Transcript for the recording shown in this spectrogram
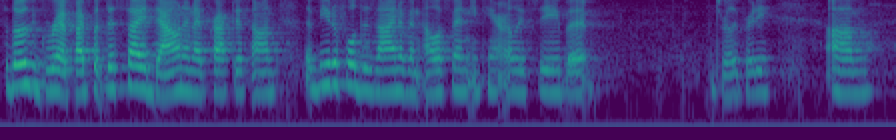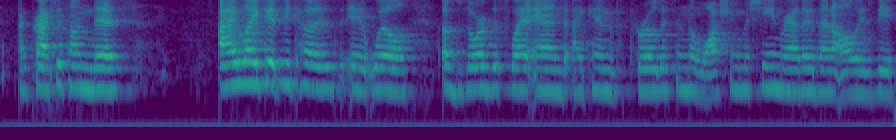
So those grip. I put this side down and I practice on the beautiful design of an elephant. You can't really see, but it's really pretty. Um, I practice on this. I like it because it will absorb the sweat and I can throw this in the washing machine rather than always be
